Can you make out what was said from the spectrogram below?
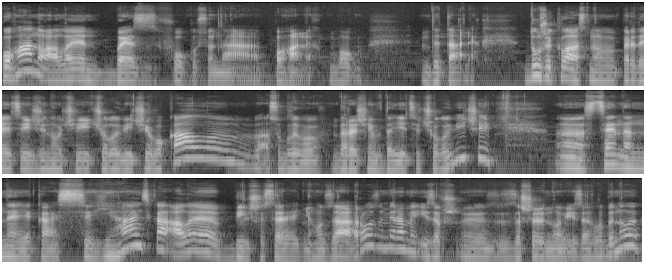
погано, але без фокусу на поганих деталях. Дуже класно передається і жіночий, і чоловічий вокал, особливо, до речі, вдається чоловічий. Е, Сцена не якась гігантська, але більше середнього за розмірами, і за, е, за шириною, і за глибиною.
